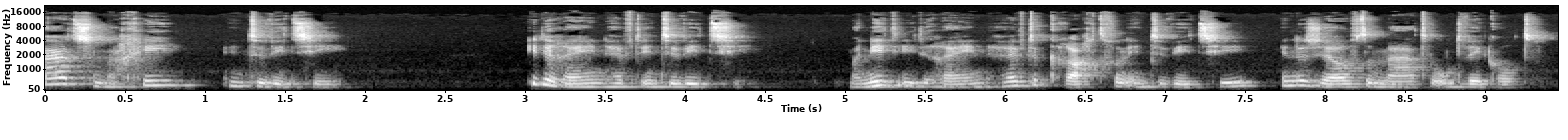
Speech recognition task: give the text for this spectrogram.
Aardse magie, intuïtie. Iedereen heeft intuïtie, maar niet iedereen heeft de kracht van intuïtie in dezelfde mate ontwikkeld.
